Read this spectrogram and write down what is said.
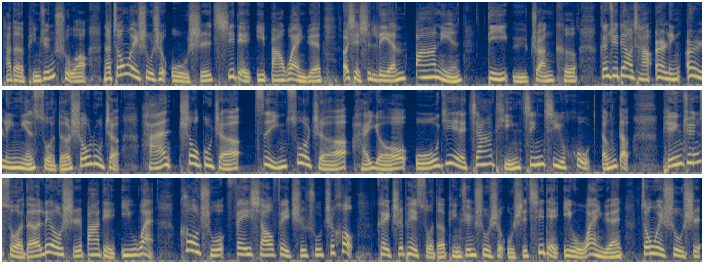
它的平均数哦，那中位数是五十七点一八万元，而且是连八年。低于专科。根据调查，二零二零年所得收入者含受雇者、自营作者，还有无业家庭经济户等等，平均所得六十八点一万，扣除非消费支出之后，可以支配所得平均数是五十七点一五万元，中位数是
